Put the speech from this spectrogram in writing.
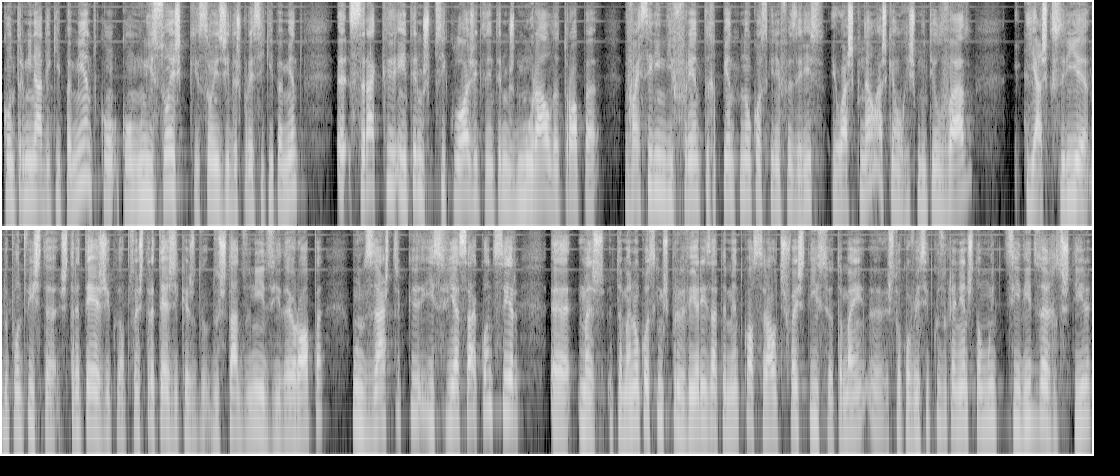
com determinado equipamento, com, com munições que são exigidas por esse equipamento. Uh, será que, em termos psicológicos, em termos de moral da tropa, vai ser indiferente de repente não conseguirem fazer isso? Eu acho que não, acho que é um risco muito elevado e acho que seria, do ponto de vista estratégico, de opções estratégicas do, dos Estados Unidos e da Europa, um desastre que isso viesse a acontecer. Uh, mas também não conseguimos prever exatamente qual será o desfecho disso. Eu também uh, estou convencido que os ucranianos estão muito decididos a resistir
